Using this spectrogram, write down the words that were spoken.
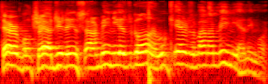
Terrible tragedy. Armenia is gone. Who cares about Armenia anymore?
